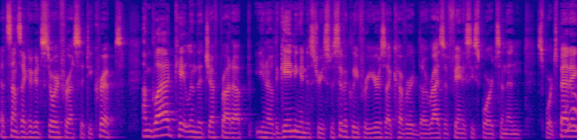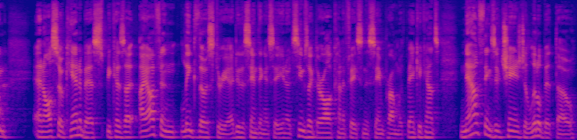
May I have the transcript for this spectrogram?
That sounds like a good story for us at Decrypt. I'm glad, Caitlin, that Jeff brought up, you know, the gaming industry specifically. For years, I covered the rise of fantasy sports and then sports betting. Yeah and also cannabis because I, I, often link those three. I do the same thing. I say, you know, it seems like they're all kind of facing the same problem with bank accounts. Now things have changed a little bit though.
